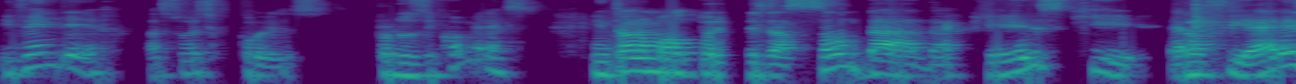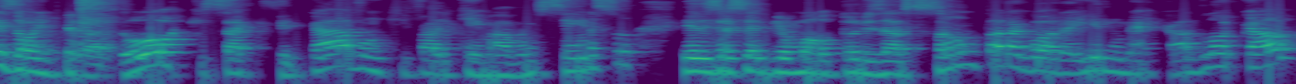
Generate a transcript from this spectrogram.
e vender as suas coisas produzir comércio. Então, era uma autorização dada àqueles que eram fiéis ao imperador, que sacrificavam, que queimavam incenso, eles recebiam uma autorização para agora ir no mercado local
